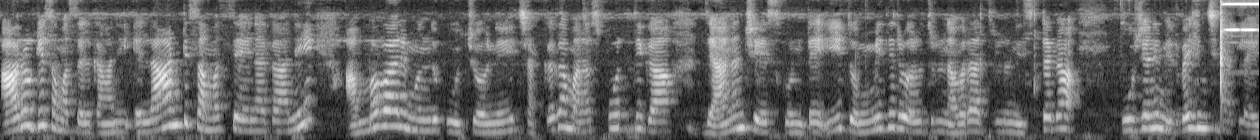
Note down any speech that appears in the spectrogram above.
ఆరోగ్య సమస్యలు కానీ ఎలాంటి సమస్య అయినా కానీ అమ్మవారి ముందు కూర్చొని చక్కగా మనస్ఫూర్తిగా ధ్యానం చేసుకుంటే ఈ తొమ్మిది రోజులు నవరాత్రులు నిష్టగా పూజని నిర్వహించినట్లయితే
